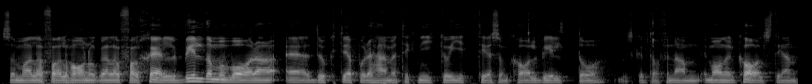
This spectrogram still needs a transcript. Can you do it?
som i alla fall har nog i alla fall självbild om att vara eh, duktiga på det här med teknik och IT som Carl Bildt och, ska vi ta för namn, Emanuel Karlsten.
